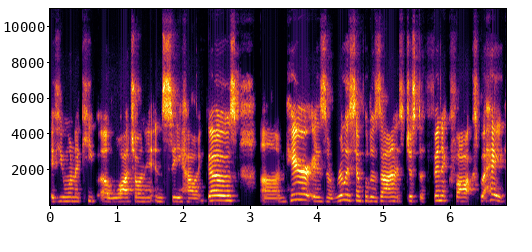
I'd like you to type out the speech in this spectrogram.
if you want to keep a watch on it and see how it goes. Um, here is a really simple design. It's just a fennec fox. But hey,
